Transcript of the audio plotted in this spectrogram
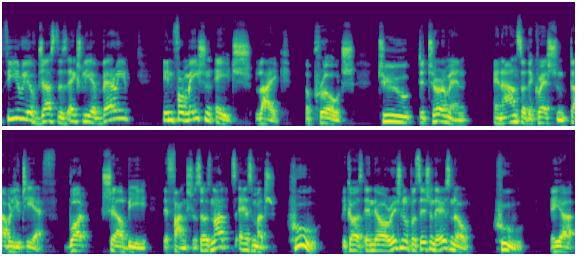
theory of justice actually a very information age like approach to determine and answer the question WTF? What shall be the function? So it's not as much who because in the original position there is no who. Yeah,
